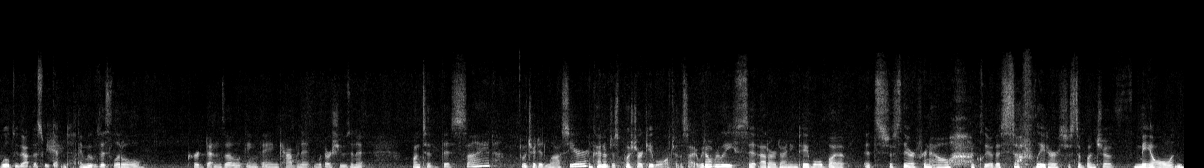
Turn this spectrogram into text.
We'll do that this weekend. I moved this little credenza looking thing, cabinet with our shoes in it, onto this side, which I did last year, and kind of just pushed our table off to the side. We don't really sit at our dining table, but it's just there for now. I'll clear this stuff later. It's just a bunch of mail and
